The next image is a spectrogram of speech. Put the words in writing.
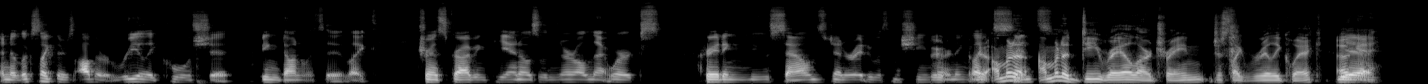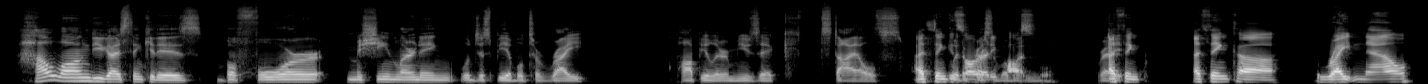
And it looks like there's other really cool shit being done with it, like transcribing pianos with neural networks, creating new sounds generated with machine Dude, learning. dude, Like I'm gonna synths. I'm gonna derail our train just like really quick. Okay. How long do you guys think it is before machine learning will just be able to write popular music styles? I think it's a press already of a button, possible. Right. I think I think uh, right now,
